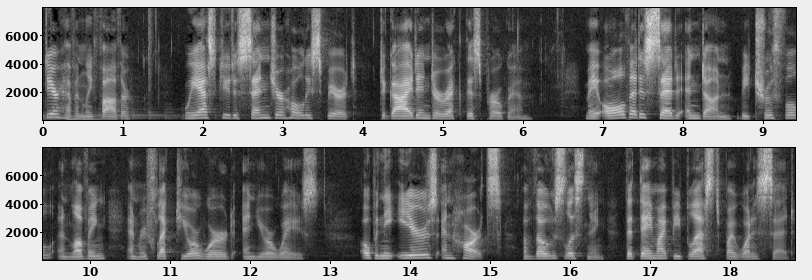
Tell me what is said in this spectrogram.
Dear Heavenly Father, we ask you to send your Holy Spirit to guide and direct this program. May all that is said and done be truthful and loving and reflect your word and your ways. Open the ears and hearts of those listening that they might be blessed by what is said.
